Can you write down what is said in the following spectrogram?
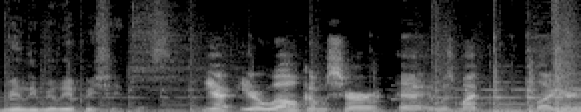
really, really appreciate this. You're, you're welcome, sir. Uh, it was my pleasure.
